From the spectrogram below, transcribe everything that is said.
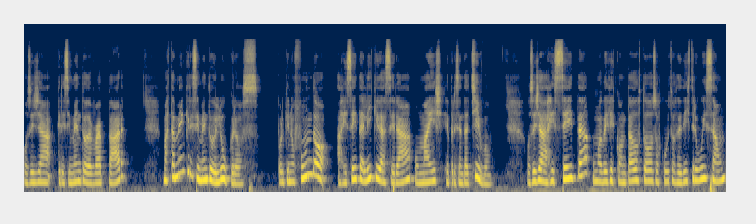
ou seja, crescimento de RevPAR, mas também crescimento de lucros, porque no fundo a receita líquida será o mais representativo. Ou seja, a receita, uma vez descontados todos os custos de distribuição,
